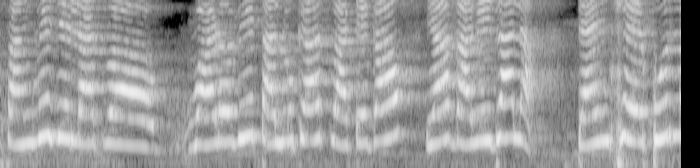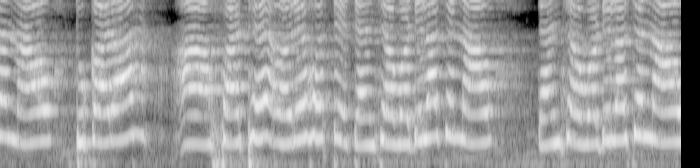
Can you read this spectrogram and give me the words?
सांगवी जिल्ह्यात वा- वाडवी तालुक्यात वाटेगाव या गावी झाला. त्यांचे पूर्ण नाव तुकाराम फाठे साठे अरे होते. त्यांच्या वडिलाचे नाव त्यांच्या वडिलाचे नाव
